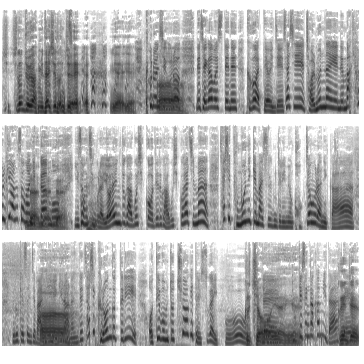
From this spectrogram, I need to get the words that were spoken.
시- 신혼조회 합니다. 신혼조회. 예, 예. 그런 식으로. 어. 근데 제가 봤을 때는 그거 같아요. 이제 사실 젊은 나이에는 막 혈기왕성하니까 네, 네, 뭐 네. 이성 친구라 여행도 가고 싶고 어디도 가고 싶고 하지만 사실 부모님께 말씀드리면 걱정을 하니까 이렇게 해서 이제 많이 아. 얘기를 안 하는데 사실 그런 것들이 어떻게 보면 또 추억이 될 수가 있고. 그렇죠. 네, 예, 예. 그렇게 생각합니다. 그게 네. 이제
